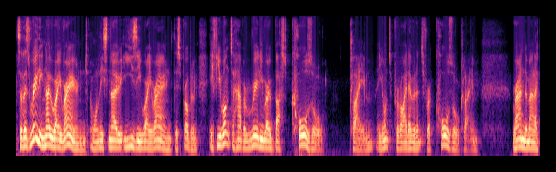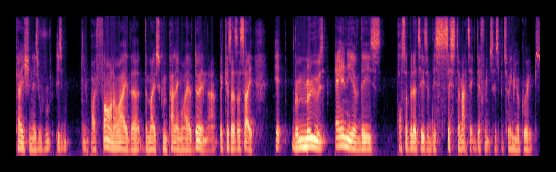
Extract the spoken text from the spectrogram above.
So there's really no way round, or at least no easy way round this problem. If you want to have a really robust causal claim, and you want to provide evidence for a causal claim, random allocation is is by far and away the, the most compelling way of doing that because as i say it removes any of these possibilities of these systematic differences between your groups.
